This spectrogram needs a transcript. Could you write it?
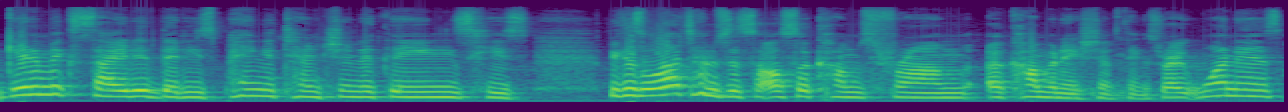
get him excited that he's paying attention to things, he's because a lot of times this also comes from a combination of things, right? One is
